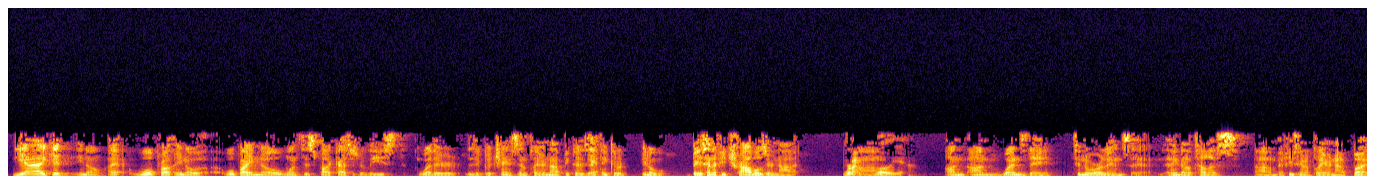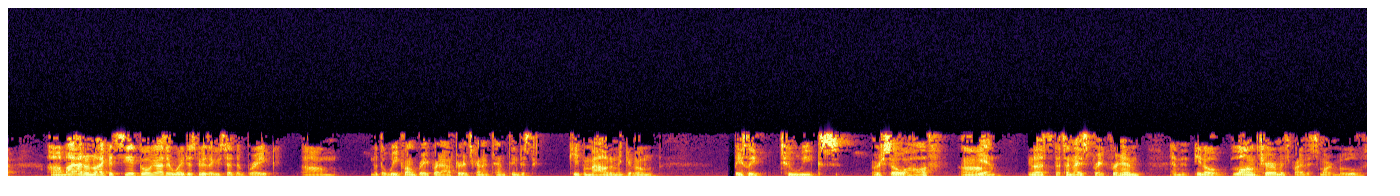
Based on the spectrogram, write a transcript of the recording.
Yeah, I could, you know, I we'll probably, you know, we'll probably know once this podcast is released whether there's a good chance he's gonna play or not because Yeah. I think it would, you know, based on if he travels or not Right. Um, well, yeah. on on Wednesday to New Orleans, uh, I think that'll tell us um, if he's gonna play or not. But um, I, I don't know. I could see it going either way, just because, like you said, the break um, with the week long break right after, it's kind of tempting just to keep him out and to give him basically two weeks or so off. Um, Yeah. You know, that's that's a nice break for him, and you know, long term, it's probably the smart move.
